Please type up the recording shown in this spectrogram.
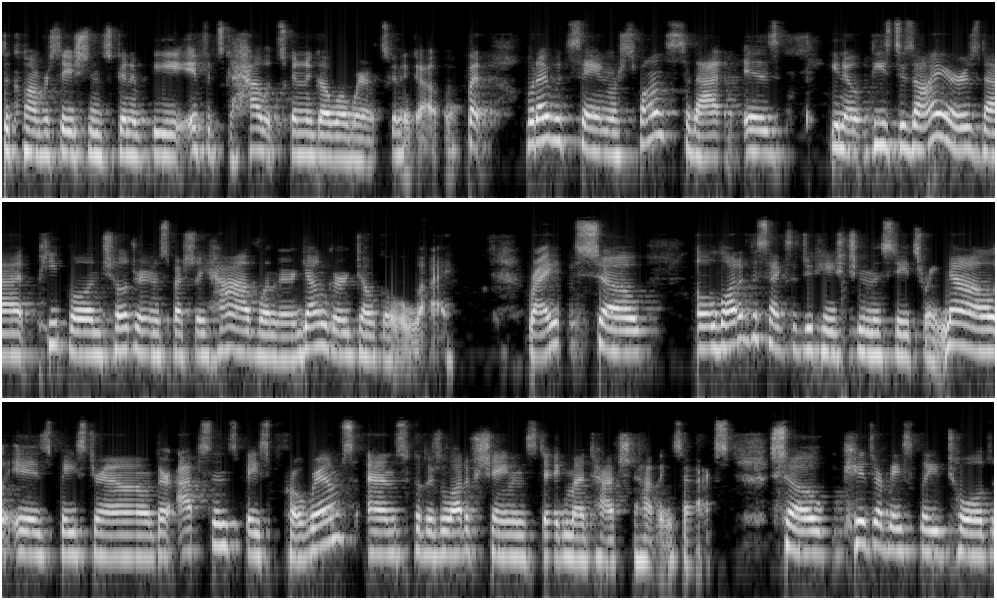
the conversation is going to be, if it's how it's going to go or where it's going to go. But what I would say in response to that is, you know, these desires that people and children especially have when they're younger don't go away right? So a lot of the sex education in the States right now is based around their abstinence based programs. And so there's a lot of shame and stigma attached to having sex. So kids are basically told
